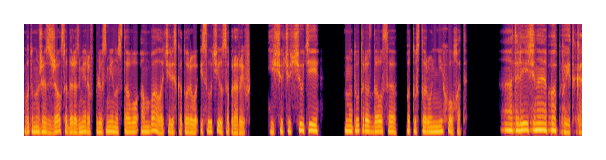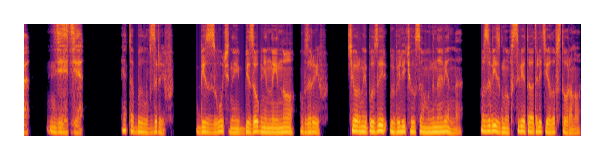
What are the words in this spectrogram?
Вот он уже сжался до размеров плюс-минус того амбала, через которого и случился прорыв. Еще чуть-чуть и... Но тут раздался потусторонний хохот. «Отличная попытка, дети!» Это был взрыв. Беззвучный, безогненный, но взрыв. Черный пузырь увеличился мгновенно. Взвизгнув, Света отлетела в сторону.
